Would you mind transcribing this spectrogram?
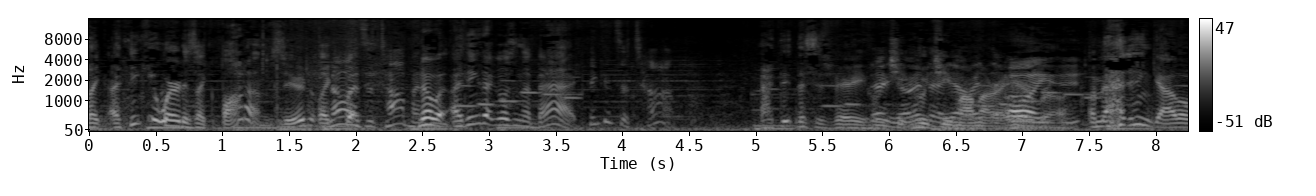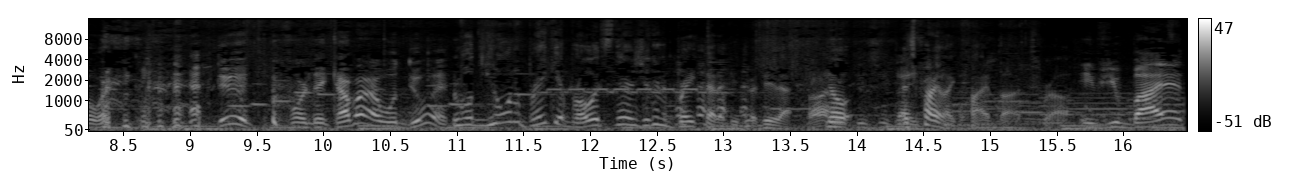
like I think you wear it as like bottoms, dude. Like, No, but- it's a top, I No, think. I think that goes in the back. I think it's a top. I think this is very There hoochie hoochie yeah, mama right right, here, Oh, bro. Imagine Gabo wearing. Dude, for the camera, I would do it. well, you don't want to break it, bro. It's theirs. You're gonna break that if you do that. Right, No, it's like- probably like five bucks, bro. If you buy it,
